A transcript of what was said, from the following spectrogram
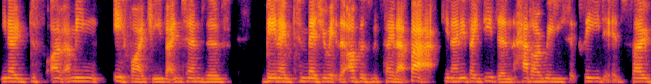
you know def- I, mean if I achieve that in terms of being able to measure it that others would say that back you know and if they didn't had I really succeeded? So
